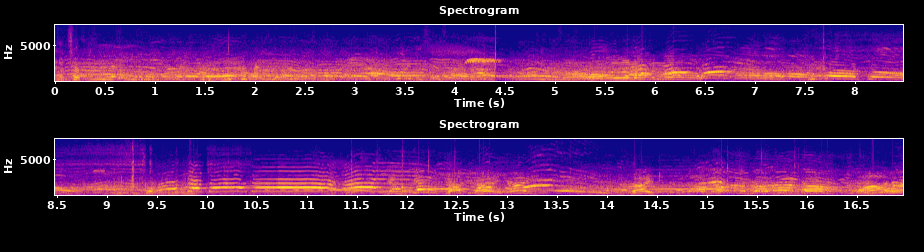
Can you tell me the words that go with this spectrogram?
Ma c'è più una Dai, dai! Dai! Bravo!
